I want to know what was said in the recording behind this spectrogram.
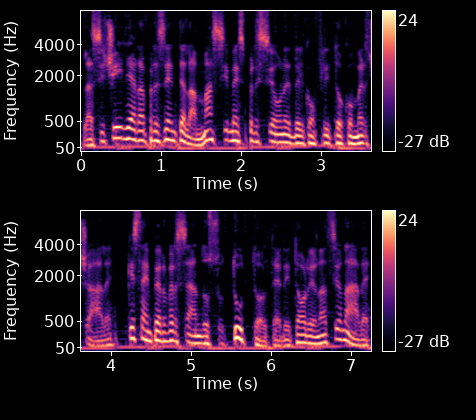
La Sicilia rappresenta la massima espressione del conflitto commerciale che sta imperversando su tutto il territorio nazionale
